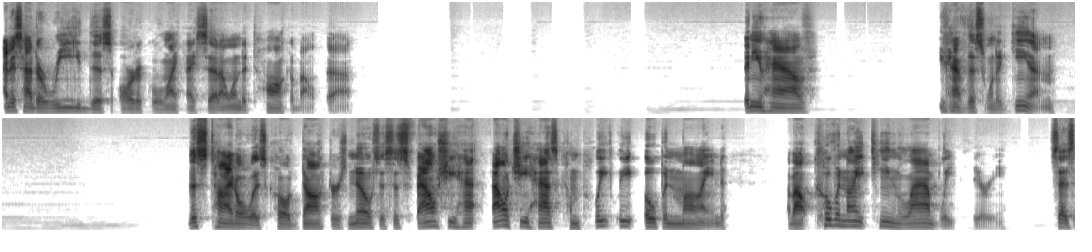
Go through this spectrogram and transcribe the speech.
I just had to read this article. Like I said, I wanted to talk about that. Then you have you have this one again. This title is called Doctor's Notes. It says Fauci, ha- Fauci has completely open mind about COVID 19 lab leak theory. It says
